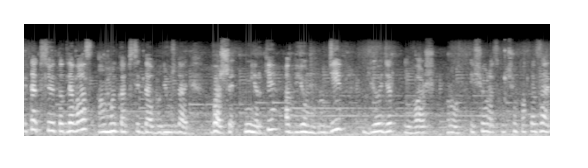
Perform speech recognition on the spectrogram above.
Итак, все это для вас, а мы, как всегда, будем ждать ваши мерки, объем груди, бедер и ваш рост. Еще раз хочу показать,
